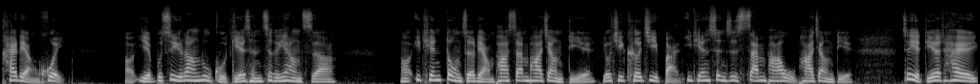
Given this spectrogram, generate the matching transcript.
开两会。啊，也不至于让入股跌成这个样子啊！哦，一天动辄两趴三趴降跌，尤其科技板一天甚至三趴五趴降跌，这也跌得太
